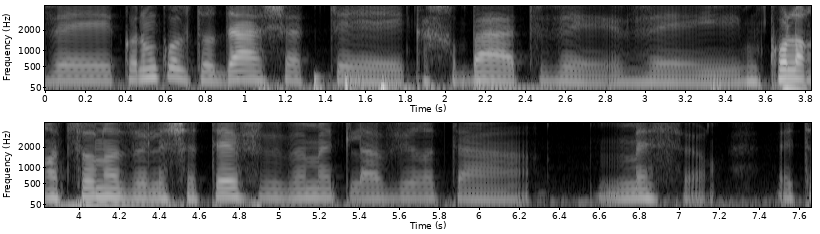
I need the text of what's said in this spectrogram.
וקודם כל, תודה שאת ככה באת, ועם כל הרצון הזה לשתף ובאמת להעביר את המסר, את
